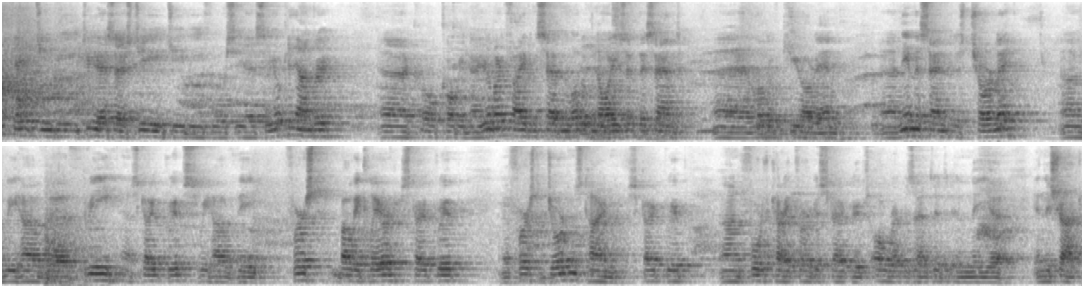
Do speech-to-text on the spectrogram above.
Okay, GB2SSG, GB4CSC. Okay, Andrew. Uh, call, copy now. You're about 5 and 7, a lot of noise at this end, uh, a lot of QRN. Uh, name this end is Charlie, and we have uh, three uh, scout groups. We have the first Ballyclare scout group, uh, first Jordanstown scout group, and fourth Carrickfergus scout groups, all represented in the uh, in the shack.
